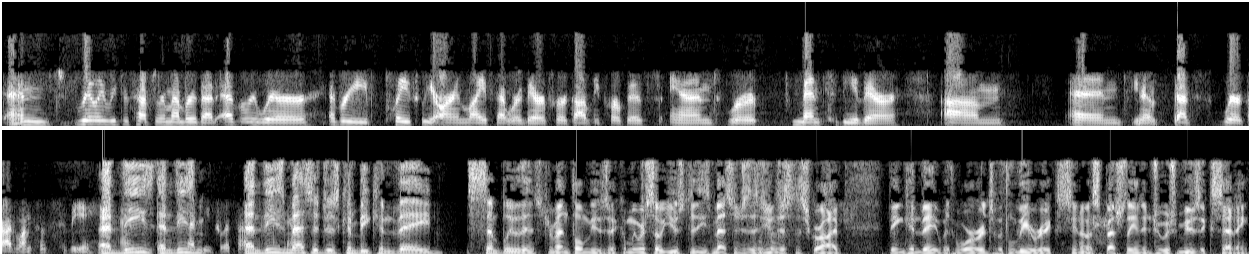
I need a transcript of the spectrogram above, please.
and really we just have to remember that everywhere, every place we are in life, that we're there for a godly purpose, and we're meant to be there. Um, and you know that's where God wants us to be. And these and these with us. and these Yeah. messages can be conveyed simply with instrumental music. And we were so used to these messages as you Mm-hmm. just described being conveyed with words, with lyrics, you know, especially in a Jewish music setting.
